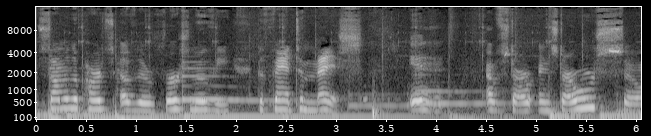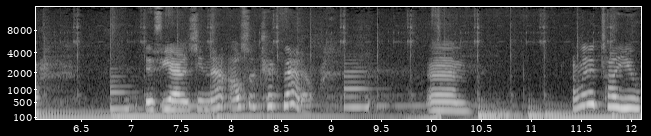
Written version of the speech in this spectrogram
some of the parts of the first movie, The Phantom Menace, in of Star in Star Wars. So if you haven't seen that, also check that out. Um, I'm gonna tell you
